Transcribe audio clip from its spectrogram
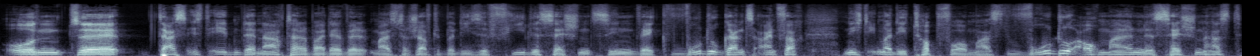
Und äh, das ist eben der Nachteil bei der Weltmeisterschaft über diese viele Sessions hinweg, wo du ganz einfach nicht immer die Topform hast, wo du auch mal eine Session hast,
